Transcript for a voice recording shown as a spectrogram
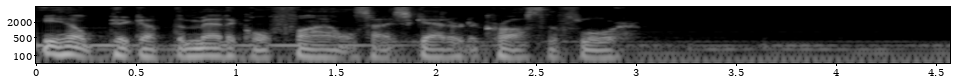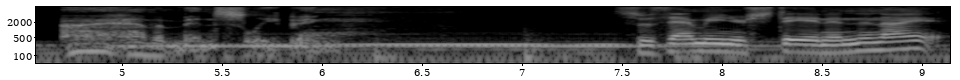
He helped pick up the medical files I scattered across the floor. I haven't been sleeping. So does that mean you're staying in tonight?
